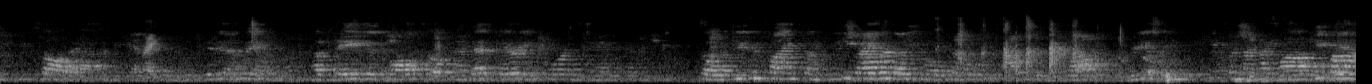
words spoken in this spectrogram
you saw that, I mean. Right. It is a mix of ages also, and that's very important, and, and So if you can find some key people. Really? Wow, keep on.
